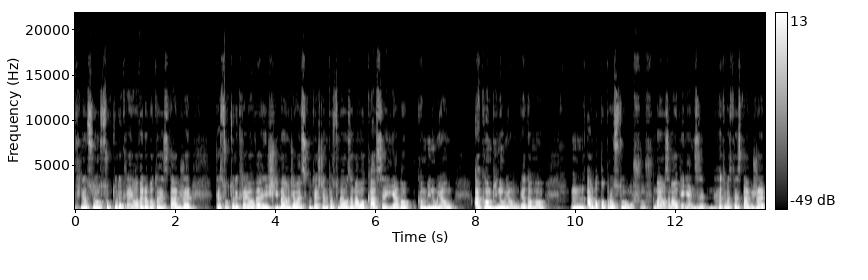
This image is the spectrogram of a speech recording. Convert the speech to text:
finansują struktury krajowe, no bo to jest tak, że te struktury krajowe, jeśli mają działać skutecznie, no po prostu mają za mało kasy i albo kombinują, a kombinują, wiadomo, mm, albo po prostu mają za mało pieniędzy. Natomiast to jest tak, że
